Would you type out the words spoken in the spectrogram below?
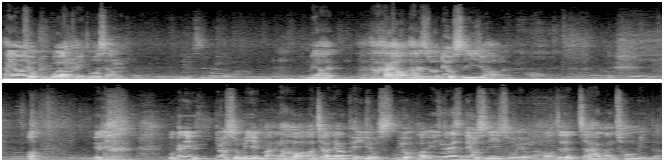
他要求 Google 要赔多少？六十五。没有他，他还好，他说六十亿就好了。哦，有点，我跟你六十五亿买，然后啊叫人家赔六十六，好应该是六十亿左右了哈，这这还蛮聪明的。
